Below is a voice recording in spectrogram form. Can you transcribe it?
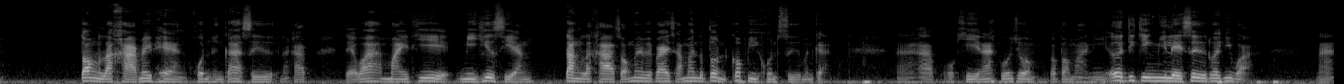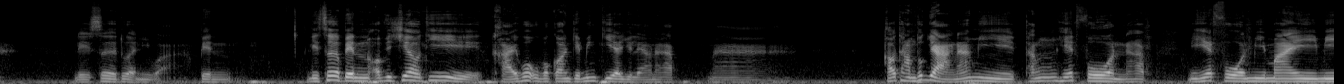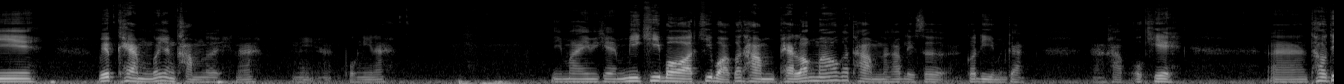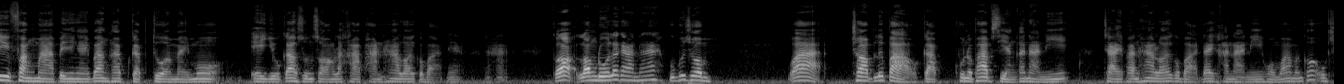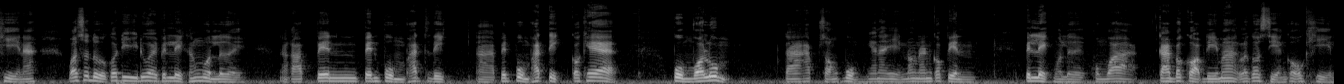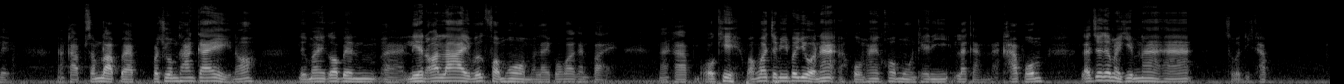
ต้องราคาไม่แพงคนถึงกล้าซื้อนะครับ แต่ว่าไมค์ที่มีชื่อเสียงตั้งราคา 2,000 ไปไป3,000ต้นๆก็มีคนซื้อเหมือนกันนะครับ โอเคนะ คุณผู้ชมก็ประมาณนี้ เออ จริง ๆ มีเลเซอร์ด้วยนี่หว่านะ เลเซอร์ด้วยนี่หว่า เป็นเลเซอร์เป็นออฟฟิเชียลที่ขายพวกอุปกรณ์เกมมิ่งเกียร์อยู่แล้วนะครับอ่าเขาทำทุกอย่างนะ มีทั้งเฮดโฟนนะครับ มีเฮดโฟน มีไมค์มีเว็บแคมก็ยังทำเลยนะ นี่ฮะ พวกนี้นะ มีไมค์มีแคม มีคีย์บอร์ด คีย์บอร์ดก็ทำแผ่นรองเมาส์ก็ทำนะครับเลเซอร์ก็ดีเหมือนกันนะครับ โอเคอ่าเท่าที่ฟังมาเป็นยังไงบ้างครับกับตัว m i m o AU 902 ราคา 1,500 กว่าบาทเนี่ยนะฮะ ก็ลองดูแล้วกันนะคุณผู้ชมว่าชอบหรือเปล่ากับคุณภาพเสียงขนาดนี้จ่าย1,500 กว่าบาทได้ขนาดนี้ ผมว่ามันก็โอเคนะ วัสดุก็ดีด้วยเป็นเหล็กทั้งหมดเลยนะครับเป็นเป็นปุ่มพลาสติกอ่าเป็นปุ่มพลาสติกก็แค่ปุ่มวอลลุ่มนะครับสองปุ่มแค่นั้นเองนอกนั้นก็เป็นเป็นเหล็กหมดเลย ผมว่าการประกอบดีมากแล้วก็เสียงก็โอเคเลยนะครับสำหรับแบบประชุมทางไกลเนาะ หรือไม่ก็เป็นเรียนออนไลน์ work from home อะไรก็ว่ากันไปนะครับโอเค หวังว่าจะมีประโยชน์นะผมให้ข้อมูลแค่นี้แล้วกันนะครับผม แล้วเจอกันใหม่คลิปหน้าฮะ สวัสดีครับ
